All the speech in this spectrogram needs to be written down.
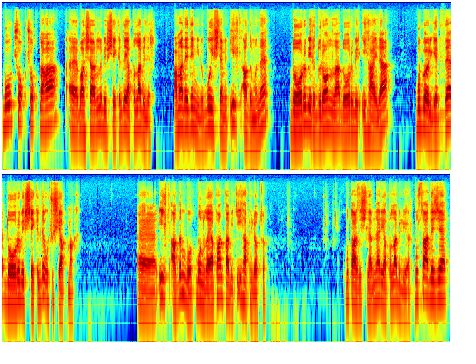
bu çok çok daha e, başarılı bir şekilde yapılabilir. Ama dediğim gibi bu işlemin ilk adımını doğru bir drone'la, doğru bir İHA'yla bu bölgede doğru bir şekilde uçuş yapmak. Ee, ilk adım bu. Bunu da yapan tabii ki İHA pilotu. Bu tarz işlemler yapılabiliyor. Bu sadece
